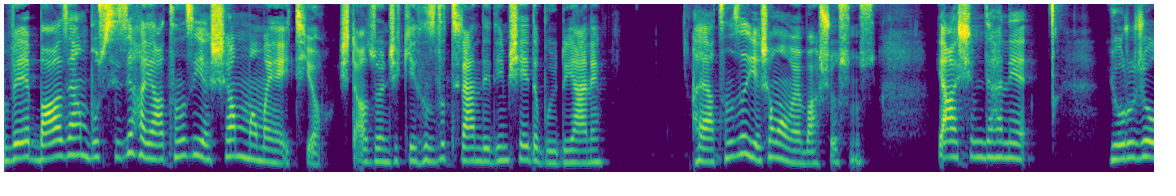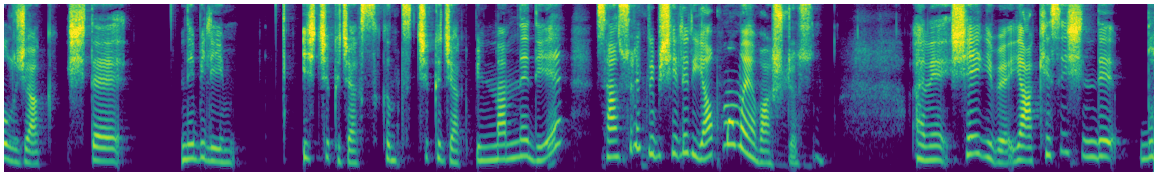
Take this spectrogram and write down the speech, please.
Ve bazen bu sizi hayatınızı yaşamamaya itiyor. İşte az önceki hızlı tren dediğim şey de buydu. Yani hayatınızı yaşamamaya başlıyorsunuz. Ya şimdi hani yorucu olacak işte ne bileyim iş çıkacak, sıkıntı çıkacak bilmem ne diye sen sürekli bir şeyleri yapmamaya başlıyorsun. Hani şey gibi ya kesin şimdi bu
